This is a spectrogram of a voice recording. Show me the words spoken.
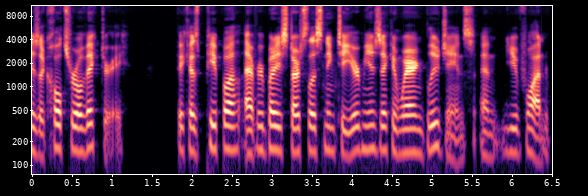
is a cultural victory because people, everybody starts listening to your music and wearing blue jeans, and you've won.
